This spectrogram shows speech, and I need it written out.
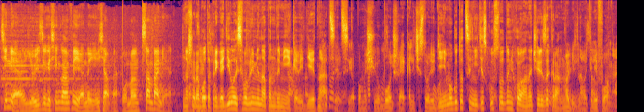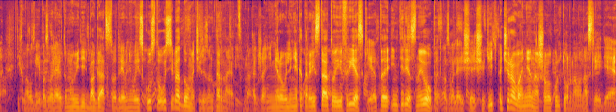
今年由于这个新冠肺炎的影响呢，我们上半年 Наша работа пригодилась во времена пандемии COVID-19. С ее помощью большее количество людей могут оценить искусство Дуньхуана через экран мобильного телефона. Технологии позволяют им увидеть богатство древнего искусства у себя дома через интернет. Мы также анимировали некоторые статуи и фрески. Это интересный опыт, позволяющий ощутить очарование нашего культурного наследия.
